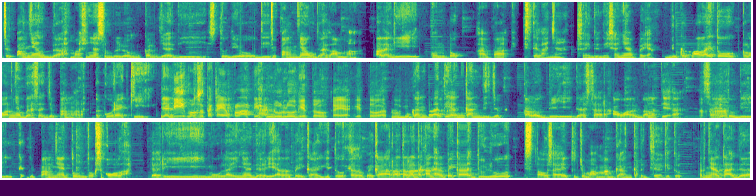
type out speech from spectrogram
Jepangnya udah, maksudnya sebelum kerja di studio di Jepangnya udah lama. Apalagi untuk apa istilahnya bahasa Indonesianya apa ya? Di kepala itu keluarnya bahasa Jepang malah. Kureki. jadi maksudnya kayak pelatihan dulu gitu kayak gitu atau Bukan pelatihan kan di Jep kalau di dasar awal banget ya. Saya Aha. tuh di ke Jepangnya itu untuk sekolah. Dari mulainya dari LPK gitu. LPK rata-rata kan LPK dulu setahu saya itu cuma magang kerja gitu. Ternyata ada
